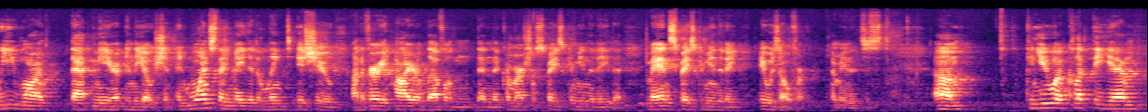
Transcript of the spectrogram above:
we want that Mir in the ocean. And once they made it a linked issue on a very higher level than, than the commercial space community, the manned space community, it was over. I mean, it's just... Um, can you uh, click the, um,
